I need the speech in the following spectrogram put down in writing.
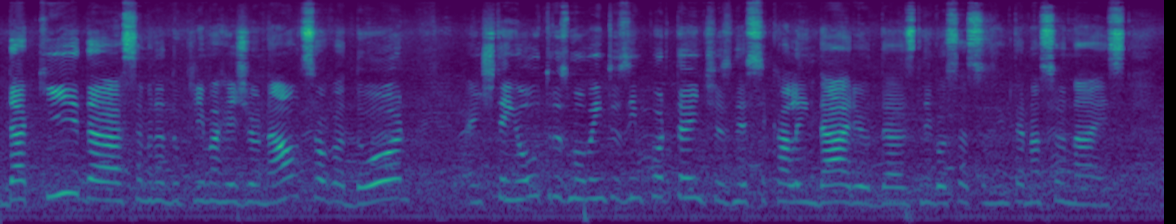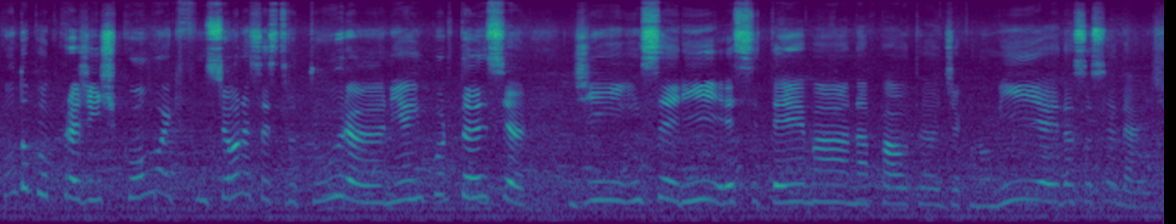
daqui da Semana do Clima Regional de Salvador a gente tem outros momentos importantes nesse calendário das negociações internacionais. Conta um pouco para a gente como é que funciona essa estrutura, e a importância de inserir esse tema na pauta de economia e da sociedade.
